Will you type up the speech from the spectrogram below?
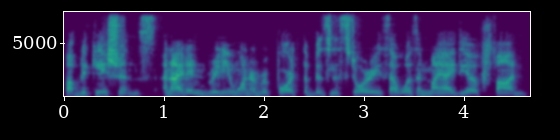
publications. And I didn't really want to report the business stories. That wasn't my idea of fun.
